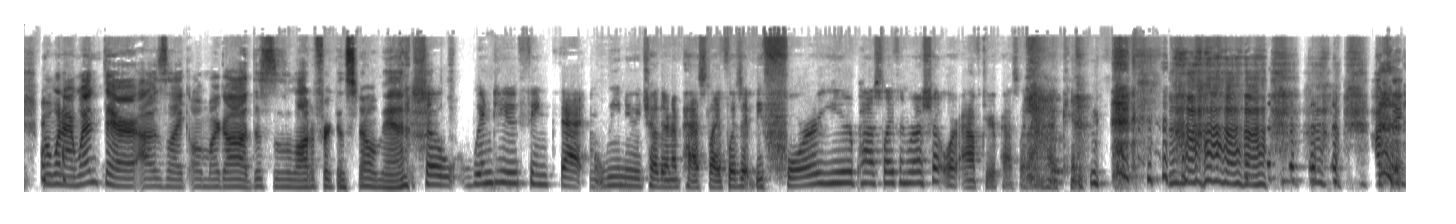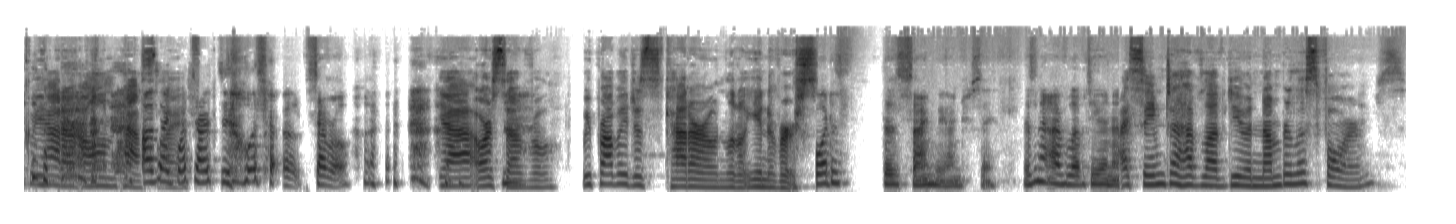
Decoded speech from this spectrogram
but when I went there, I was like, oh my God, this is a lot of freaking snow, man. So when do you think that we knew each other in a past life? Was it before your past life in Russia or after your past life in Hurricane? I think we had our own past. I was like, life. what's our deal? what's our oh, several? yeah, or several. We probably just had our own little universe. What does the sign behind you say? Isn't it I've loved you and I seem to have loved you in numberless forms,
